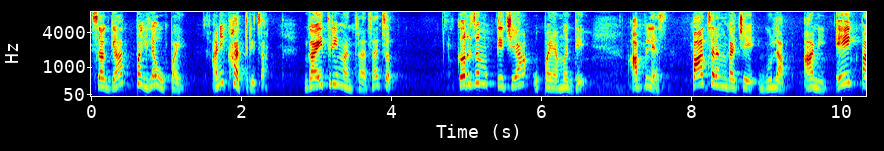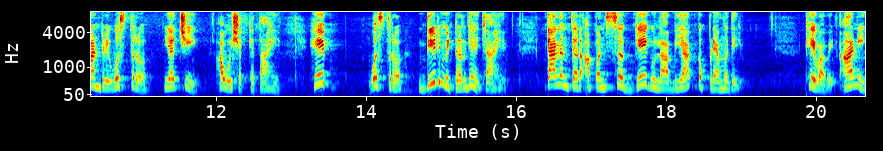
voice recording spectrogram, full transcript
सगळ्यात पहिला उपाय आणि खात्रीचा. गायत्री मंत्राचा जप. कर्जमुक्तीच्या उपायामध्ये आपल्यास पाच रंगाचे गुलाब आणि एक पांढरे वस्त्र याची आवश्यकता आहे. हे वस्त्र दीड मीटर घ्यायचं आहे. त्यानंतर आपण सगळे गुलाब या कपड्यामध्ये ठेवावे. आणि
